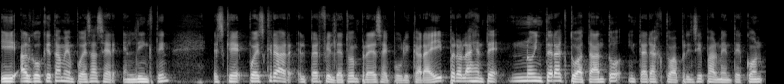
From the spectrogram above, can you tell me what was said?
Y algo que también puedes hacer en LinkedIn es que puedes crear el perfil de tu empresa y publicar ahí, pero la gente no interactúa tanto, interactúa principalmente con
